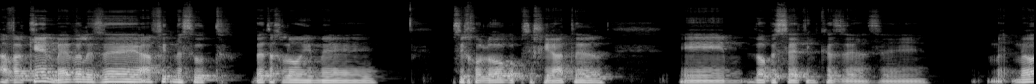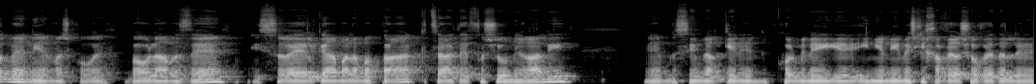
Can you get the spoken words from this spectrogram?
אבל כן מעבר לזה אף התנסות בטח לא עם אה, פסיכולוג או פסיכיאטר אה, לא ב setting כזה אז אה, מאוד מעניין מה שקורה בעולם הזה. ישראל גם על המפה, קצת איפשהו נראה לי. הם מנסים לארגן כל מיני אה, עניינים. יש לי חבר שעובד על אה,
